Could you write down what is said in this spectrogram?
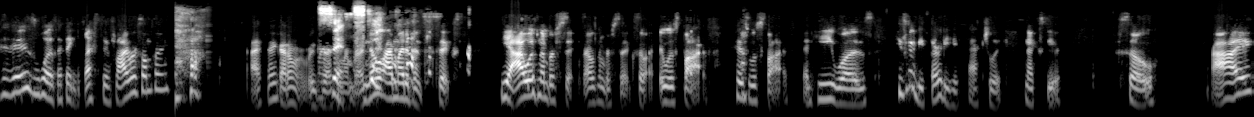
his was I think less than five or something. I think I don't exactly Six. remember. I know I might have been six. Yeah, I was number six. I was number six, so it was five. His was five, and he was he's gonna be thirty actually next year. So I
